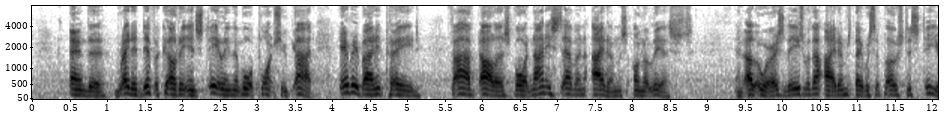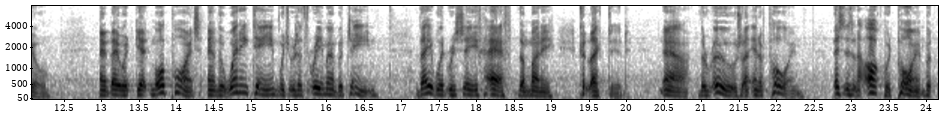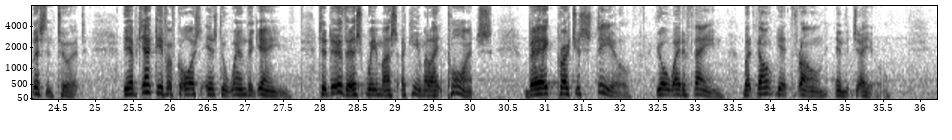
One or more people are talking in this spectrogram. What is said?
And the greater difficulty in stealing, the more points you got. Everybody paid $5 for 97 items on a list. In other words, these were the items they were supposed to steal. And they would get more points. And the winning team, which was a three member team, they would receive half the money collected. Now, the rules are in a poem. This is an awkward poem, but listen to it. The objective, of course, is to win the game. To do this, we must accumulate points. Beg, purchase, steal your way to fame, but don't get thrown in the jail.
